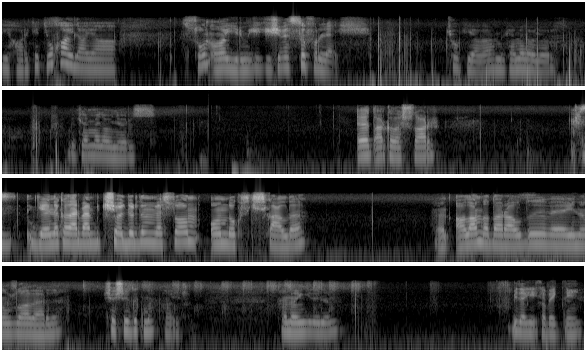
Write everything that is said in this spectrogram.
Bir hareket yok hala ya. Son A 22 kişi ve 0 leş. Çok iyi aga. Mükemmel oynuyoruz. Mükemmel oynuyoruz. Evet arkadaşlar. Gelene kadar ben bir kişi öldürdüm ve son 19 kişi kaldı. Yani alan da daraldı ve yine uzağa verdi. Şaşırdık mı? Hayır. Hemen gidelim. Bir dakika bekleyin.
